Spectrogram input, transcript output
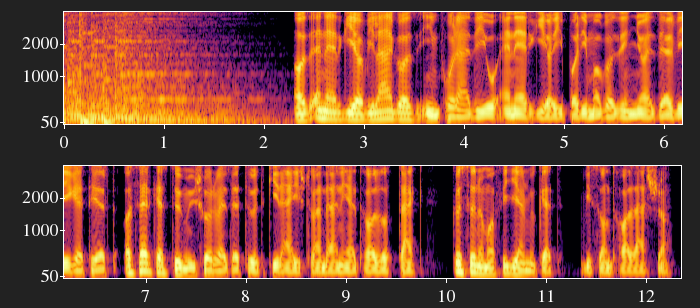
Az Energiavilág az Inforádió energiaipari magazinja ezzel véget ért. A szerkesztő műsorvezetőt Király István Dánielt hallották. Köszönöm a figyelmüket, viszont hallásra!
